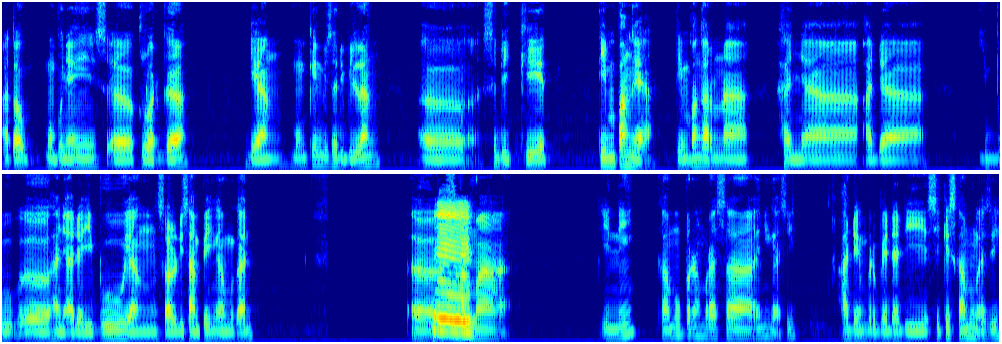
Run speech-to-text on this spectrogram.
atau mempunyai uh, keluarga yang mungkin bisa dibilang uh, sedikit timpang ya timpang karena hanya ada ibu uh, hanya ada ibu yang selalu di samping kamu kan uh, hmm. selama ini kamu pernah merasa ini gak sih ada yang berbeda di psikis kamu gak sih?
